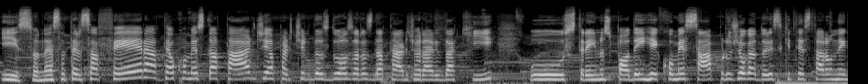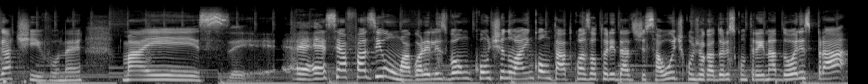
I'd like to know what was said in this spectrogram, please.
Isso, nessa terça-feira até o começo da tarde, e a partir das duas horas da tarde, horário daqui, os treinos podem recomeçar para os jogadores que testaram negativo, né? Mas é, essa é a fase 1. Agora eles vão continuar em contato com as autoridades de saúde, com jogadores, com treinadores, para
